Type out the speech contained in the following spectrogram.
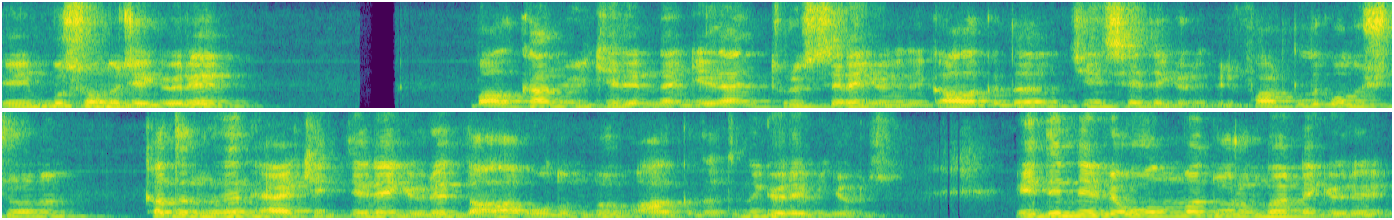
E, bu sonuca göre Balkan ülkelerinden gelen turistlere yönelik algıda cinsiyete göre bir farklılık oluştuğunu, kadınların erkeklere göre daha olumlu algıladığını görebiliyoruz. Edirneli olma durumlarına göre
